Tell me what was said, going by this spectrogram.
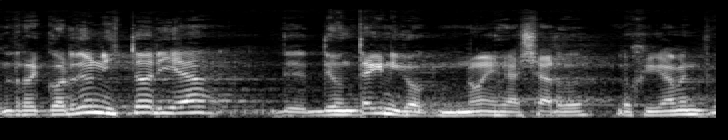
recordé una historia de, un técnico, no es Gallardo, lógicamente,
